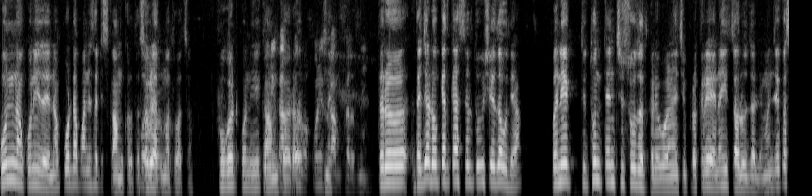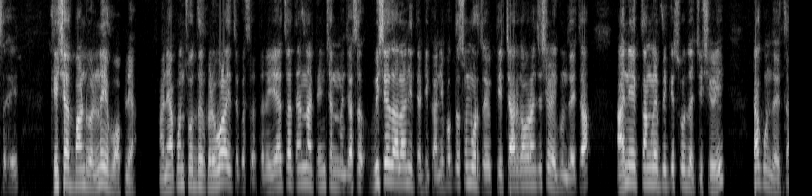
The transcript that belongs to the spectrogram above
कोणी ना कोणी जाईना पोटा पाण्यासाठीच काम करतं सगळ्यात. महत्वाचं. फुगट कोणीही काम कोणी काम करत नाही. तर त्याच्या डोक्यात काय असेल तो विषय जाऊ द्या. पण एक तिथून त्यांची सोजतकडे वळण्याची प्रक्रिया आहे ना ही चालू झाली. म्हणजे कसं आहे खिशात भांडवल नाही भाऊ आपल्या. आणि आपण सोदरकडे वळायचं कसं? तर याचा त्यांना टेन्शन म्हणजे असं विषय झाला नाही त्या ठिकाणी. फक्त समोरचा व्यक्ती चार गावरांच्या शेळ्या घेऊन जायचा आणि एक चांगल्यापैकी सोजाची शेळी टाकून जायचा.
